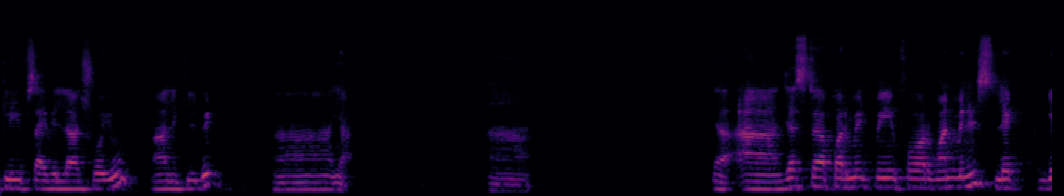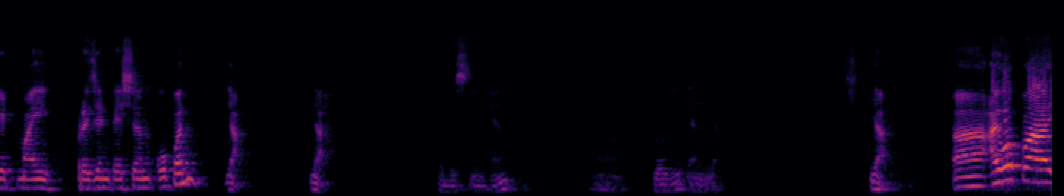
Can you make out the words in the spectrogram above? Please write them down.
clips I will uh, show you a little bit. Uh, yeah. Uh, Yeah, uh, just uh, permit me for one minute. Let get my presentation open. Yeah, yeah. So this you can uh, close it and yeah, yeah. Uh, I hope uh,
